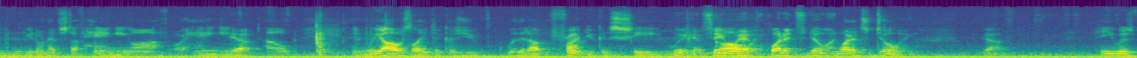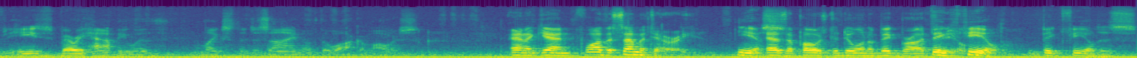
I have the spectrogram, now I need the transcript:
Mhm. You don't have stuff hanging off or hanging Yeah. out. And we always liked it because you, with it out in front, you can see where We you're can see where, going, what it's doing. what it's doing. Yeah, He was, he's very happy with, likes the design of the Walker mowers. and again, for the cemetery, Yes. as opposed to doing a big broad field. Big field. field, big field is,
